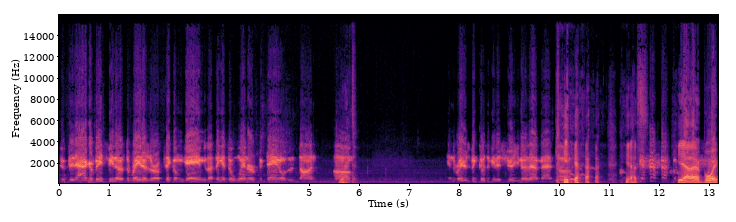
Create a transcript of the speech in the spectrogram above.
It, it aggravates me that the Raiders are a pick'em game because I think it's a winner if McDaniels is done. Um, Right. And the Raiders have been good to me this year. You know that, Matt. Um, yes. Yeah, that boy,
